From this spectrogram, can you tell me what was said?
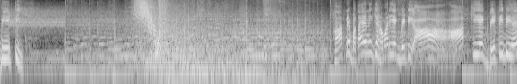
बेटी। हाँ आपने बताया नहीं कि हमारी एक बेटी आ, आपकी एक बेटी भी है?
